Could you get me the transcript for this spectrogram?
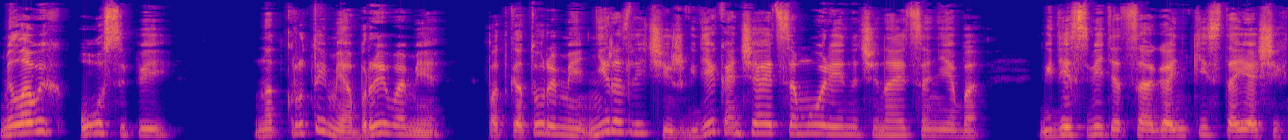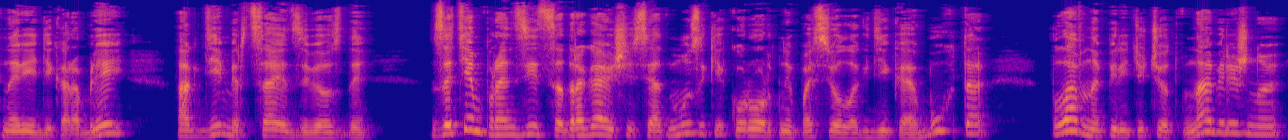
меловых осыпей, над крутыми обрывами, под которыми не различишь, где кончается море и начинается небо, где светятся огоньки стоящих на рейде кораблей, а где мерцают звезды. Затем пронзит содрогающийся от музыки курортный поселок Дикая бухта, плавно перетечет в набережную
